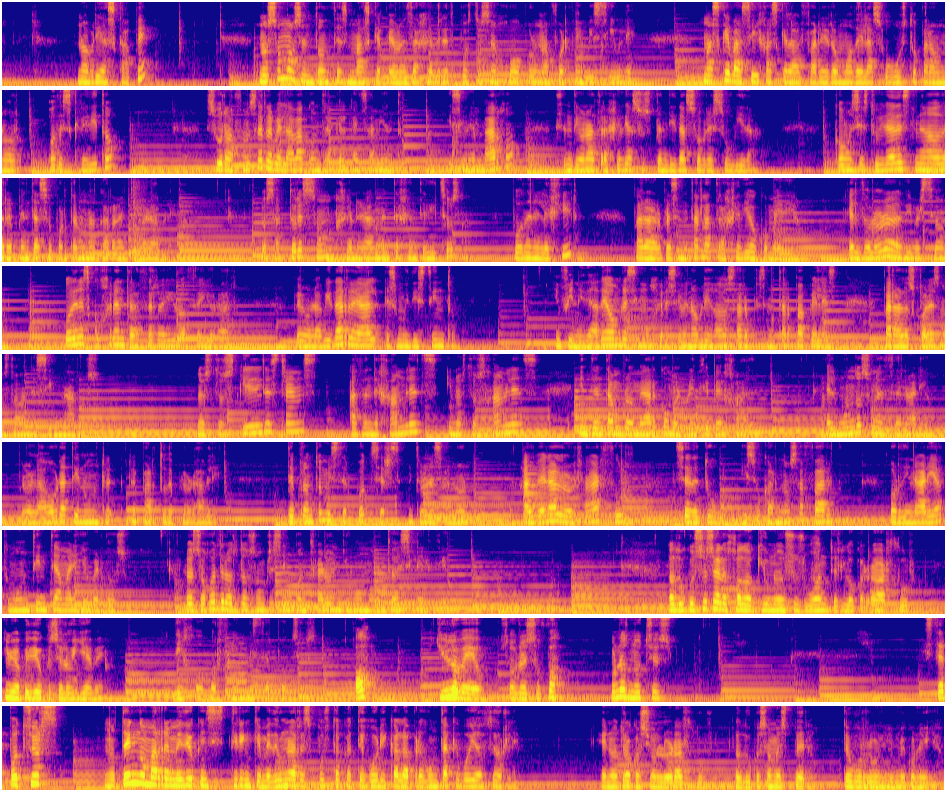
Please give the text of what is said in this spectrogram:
¿No habría escape? ¿No somos entonces más que peones de ajedrez puestos en juego por una fuerza invisible? ¿Más que vasijas que el alfarero modela a su gusto para honor o descrédito? Su razón se rebelaba contra aquel pensamiento, y sin embargo sentía una tragedia suspendida sobre su vida, como si estuviera destinado de repente a soportar una carga intolerable. Los actores son generalmente gente dichosa, pueden elegir para representar la tragedia o comedia, el dolor o la diversión, pueden escoger entre hacer reír o hacer llorar, pero en la vida real es muy distinto. Infinidad de hombres y mujeres se ven obligados a representar papeles para los cuales no estaban designados. Nuestros Guildestrans hacen de Hamlets y nuestros Hamlets intentan bromear como el príncipe Hal. El mundo es un escenario, pero la obra tiene un reparto deplorable. De pronto Mr. Potters entró en el salón. Al ver a Lord Arthur, se detuvo y su carnosa far ordinaria tomó un tinte amarillo verdoso. Los ojos de los dos hombres se encontraron y hubo un momento de silencio. La duquesa se ha dejado aquí uno de sus guantes, Lord Arthur, y me ha pedido que se lo lleve, dijo por fin Mr. Potchers. ¡Ah! Allí lo veo, sobre el sofá. Buenas noches. Mr. Potchers, no tengo más remedio que insistir en que me dé una respuesta categórica a la pregunta que voy a hacerle. En otra ocasión, Lord Arthur, la duquesa me espera. Debo reunirme con ella.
